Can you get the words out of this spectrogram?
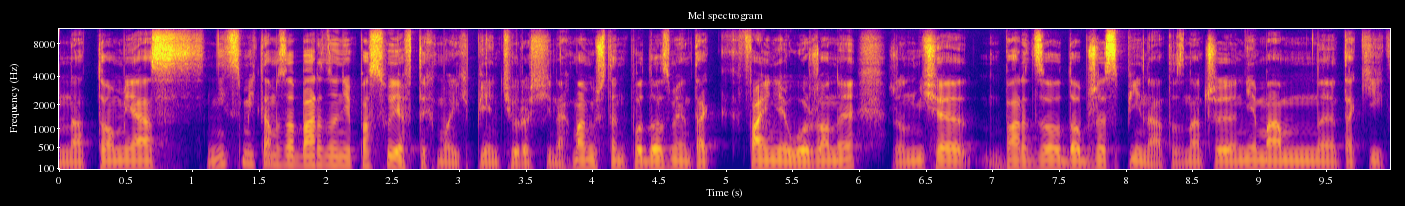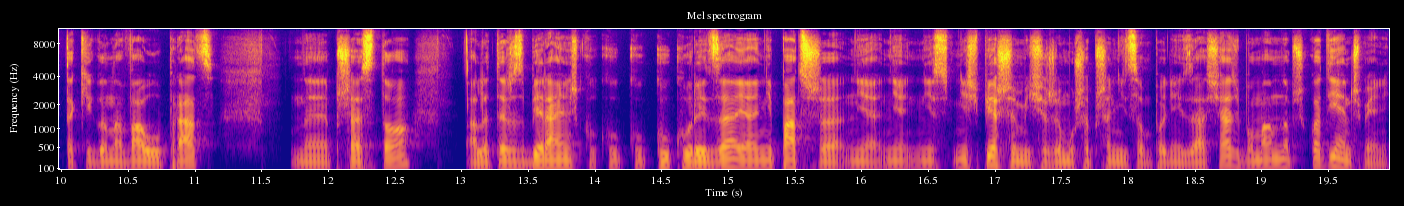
natomiast nic mi tam za bardzo nie pasuje w tych moich pięciu roślinach. Mam już ten podozmian tak fajnie ułożony, że on mi się bardzo dobrze spina. To znaczy nie mam e, taki, takiego nawału prac e, przez to, ale też zbierając kukurydzę, ja nie patrzę, nie, nie, nie, nie śpieszy mi się, że muszę pszenicą po niej zasiać, bo mam na przykład jęczmień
